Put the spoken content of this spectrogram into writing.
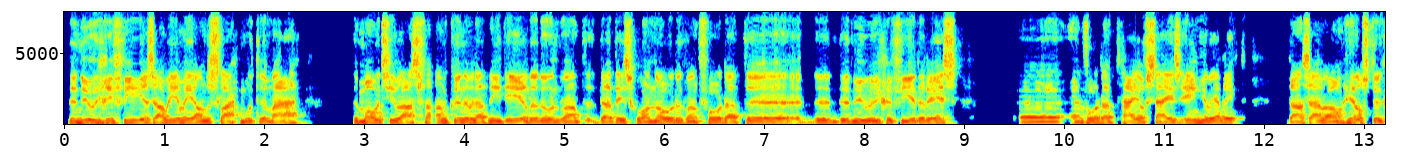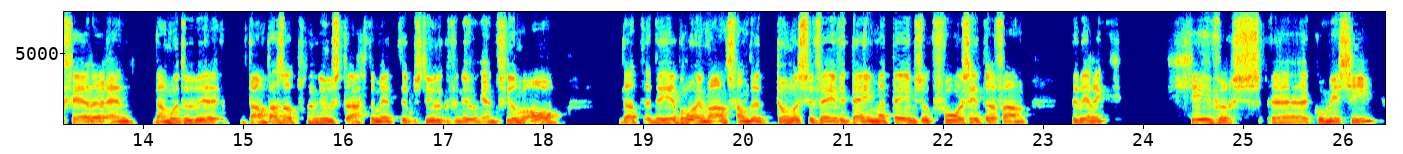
de nieuwe griffier zou hiermee aan de slag moeten. Maar de motie was van kunnen we dat niet eerder doen, want dat is gewoon nodig, want voordat de, de, de nieuwe griffier er is uh, en voordat hij of zij is ingewerkt, dan zijn we al een heel stuk verder en dan moeten we dan pas opnieuw starten met de bestuurlijke vernieuwing. En het viel me op dat de heer Broijmans van de Dongense VVD, maar tevens ook voorzitter van de werkgeverscommissie, uh,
